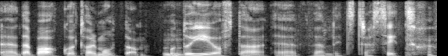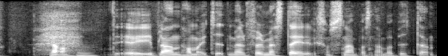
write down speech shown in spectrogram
eh, där bak och tar emot dem. Och då är ju ofta eh, väldigt stressigt. Ja. Mm. Ibland har man ju tid, men för det mesta är det liksom snabba, snabba byten.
